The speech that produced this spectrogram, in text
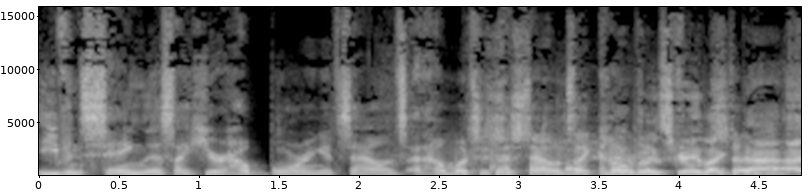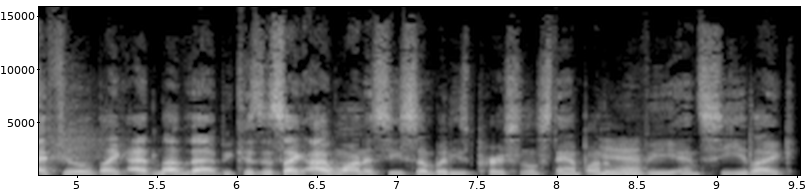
even saying this, I hear how boring it sounds and how much it just sounds like no, but like it's great. Like that. I feel like I'd love that because it's like I want to see somebody's personal stamp on a movie and see like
